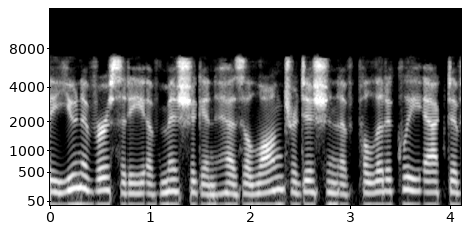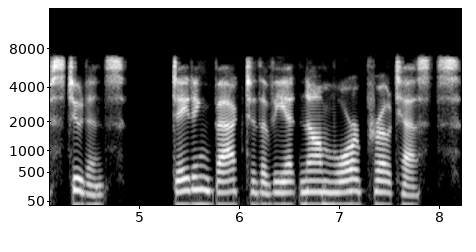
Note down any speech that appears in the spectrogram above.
The University of Michigan has a long tradition of politically active students, dating back to the Vietnam War protests.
